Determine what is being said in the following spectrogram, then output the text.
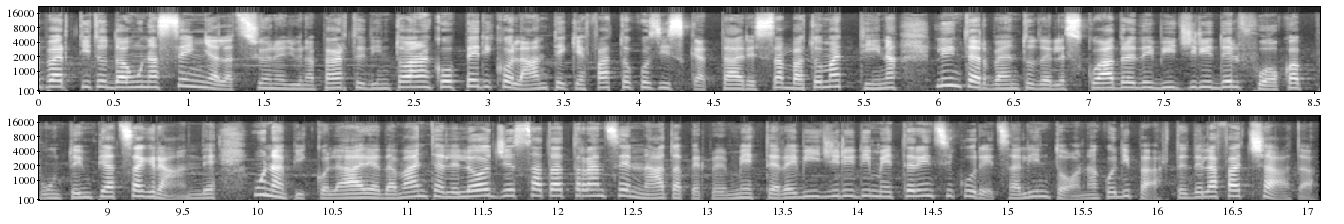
è partito da una segnalazione di una parte di intonaco pericolante che ha fatto così scattare sabato mattina l'intervento delle squadre dei vigili del fuoco appunto in Piazza Grande. Una piccola area davanti alle logge è stata transennata per permettere ai vigili di mettere in sicurezza l'intonaco di parte della facciata.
